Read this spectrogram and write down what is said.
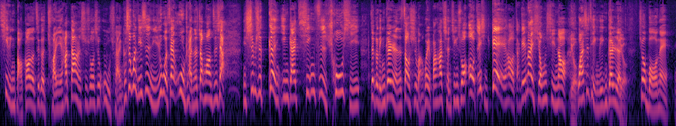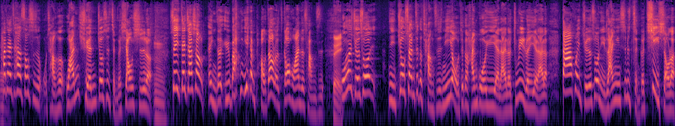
气灵宝高的这个传言，他当然是说是误传。可是问题是你如果在误传的状况之下，你是不是更应该亲自出席这个林根人的造势晚会，帮他澄清说，哦，这是 gay 哈，打给卖雄心哦有，我还是挺林根人。就没呢，他在他的造势场合完全就是整个消失了，嗯，所以再加上哎，你的于邦彦跑到了高虹安的场子，对。我会觉得说，你就算这个场子你有这个韩国瑜也来了，朱立伦也来了，大家会觉得说你蓝营是不是整个气熟了，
